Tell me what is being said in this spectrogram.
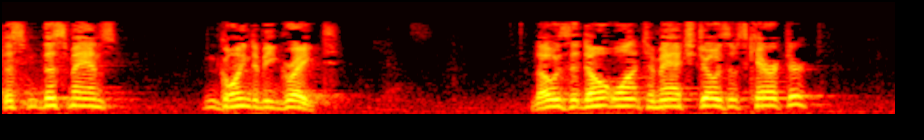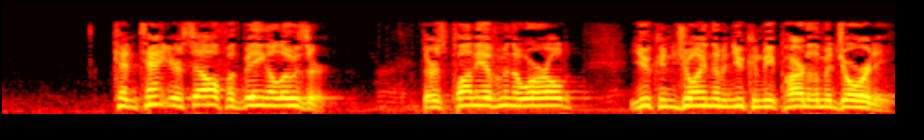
This, this man's going to be great. Those that don't want to match Joseph's character, Content yourself with being a loser. There's plenty of them in the world. You can join them and you can be part of the majority.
